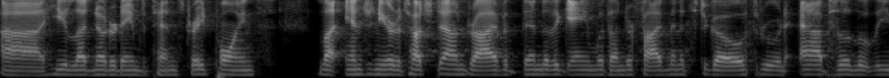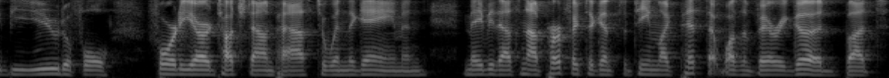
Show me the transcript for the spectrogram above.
uh, he led Notre Dame to 10 straight points, engineered a touchdown drive at the end of the game with under five minutes to go through an absolutely beautiful 40 yard touchdown pass to win the game. And maybe that's not perfect against a team like Pitt that wasn't very good, but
